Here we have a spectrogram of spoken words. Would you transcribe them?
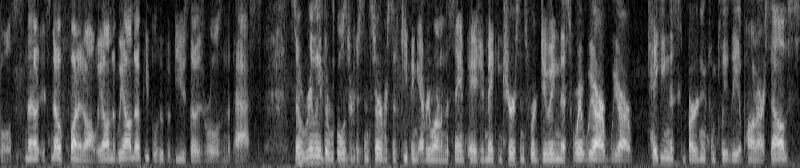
rules. It's no, it's no fun at all. We all know, we all know people who've abused those rules in the past. So really, the rules are just in service of keeping everyone on the same page and making sure, since we're doing this, we're, we are we are taking this burden completely upon ourselves.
